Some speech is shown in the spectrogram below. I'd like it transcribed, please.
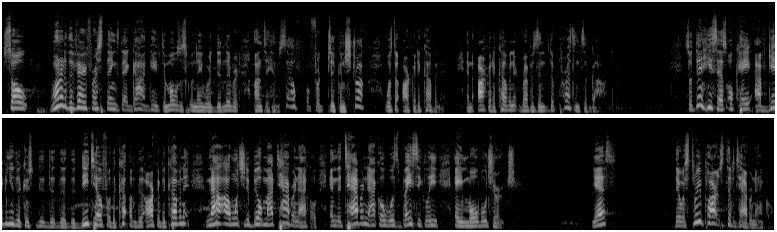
So, one of the very first things that God gave to Moses when they were delivered unto himself for, to construct was the Ark of the Covenant. And the Ark of the Covenant represented the presence of God. So then he says, okay, I've given you the, the, the, the detail for the, the Ark of the Covenant. Now I want you to build my tabernacle. And the tabernacle was basically a mobile church. Yes? There was three parts to the tabernacle.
